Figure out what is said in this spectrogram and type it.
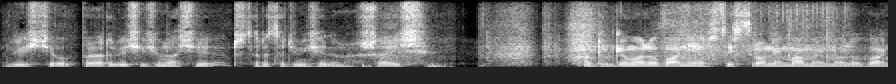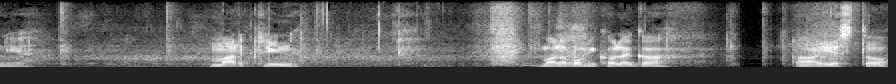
200 PR 218 497,6 a drugie malowanie z tej strony mamy malowanie Marklin. Malował mi kolega. A jest to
